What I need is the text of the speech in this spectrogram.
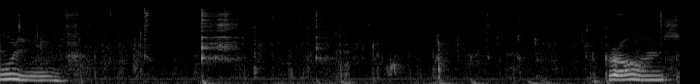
Olive. Prawns.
